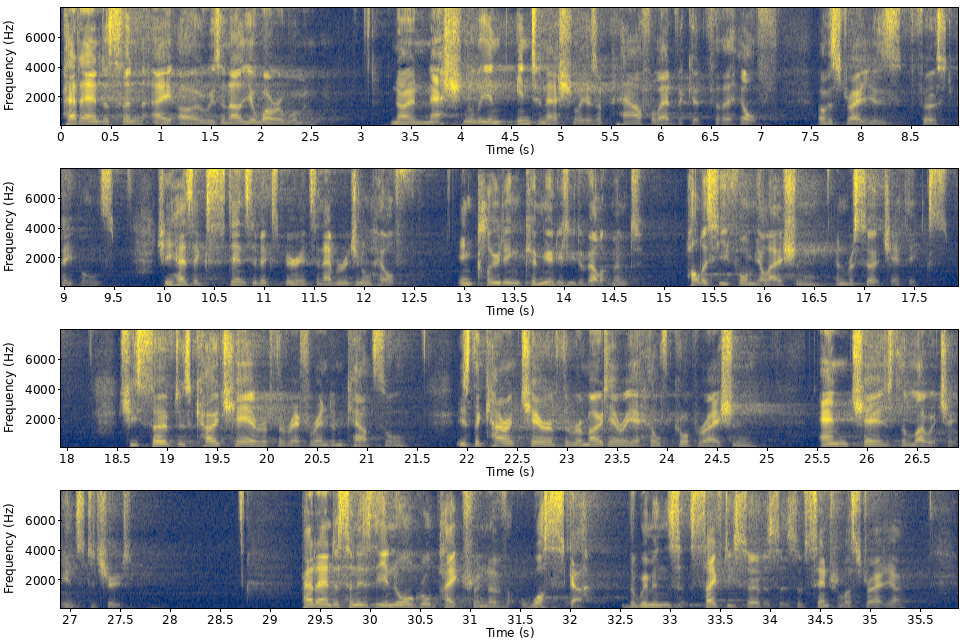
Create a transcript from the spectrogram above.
Pat Anderson, AO, is an Alyawarra woman known nationally and internationally as a powerful advocate for the health of Australia's First Peoples. She has extensive experience in Aboriginal health, including community development, policy formulation, and research ethics. She served as co chair of the Referendum Council, is the current chair of the Remote Area Health Corporation, and chairs the Lowitja Institute. Pat Anderson is the inaugural patron of WASCA, the Women's Safety Services of Central Australia,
